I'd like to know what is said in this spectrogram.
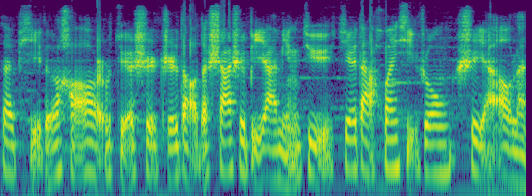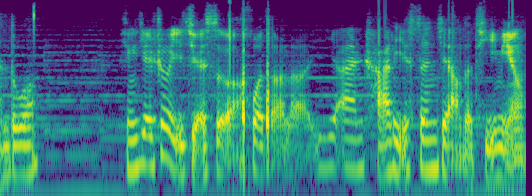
在彼得·豪尔爵士执导的莎士比亚名剧《皆大欢喜》中饰演奥兰多，凭借这一角色获得了伊安·查理森奖的提名。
